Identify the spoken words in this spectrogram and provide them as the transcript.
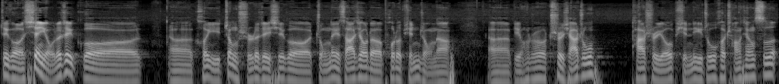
这个现有的这个呃可以证实的这些个种内杂交的葡萄品种呢，呃，比方说赤霞珠，它是由品丽珠和长相思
